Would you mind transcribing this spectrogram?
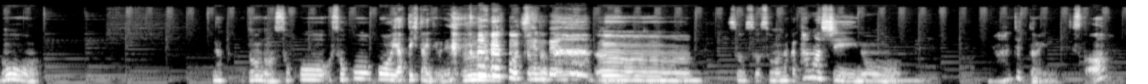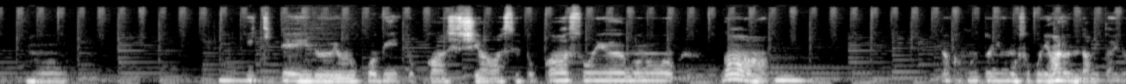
をなんかどんどんそこをそこをこうやっていきたいんだよね。そうそう。そのなんか魂の、なんて言ったらいいんですか、うん。生きている喜びとか幸せとかそういうものがうんなんか本当にもうそこにあるんだみたいな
